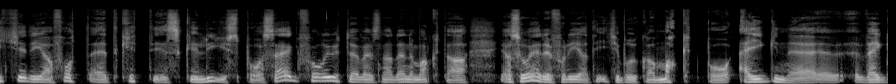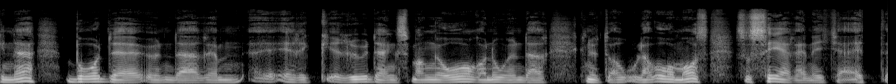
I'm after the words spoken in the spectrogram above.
ikke de har fått et kritisk lys på seg for utøvelsen av denne makta. Ja, så er det fordi at de ikke bruker makt på egne eh, vegne, både under eh, Erik Rudengs mange år og nå under Knut Olav Åmås, så ser en ikke et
